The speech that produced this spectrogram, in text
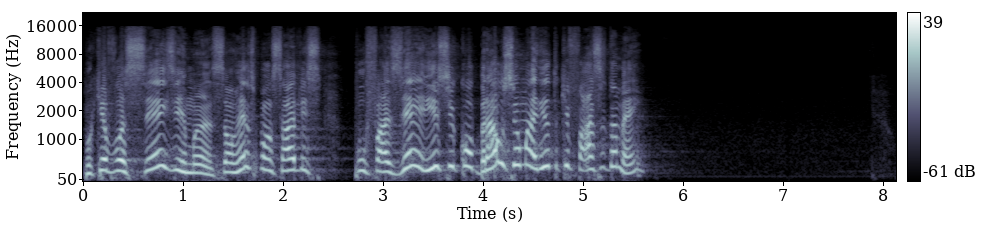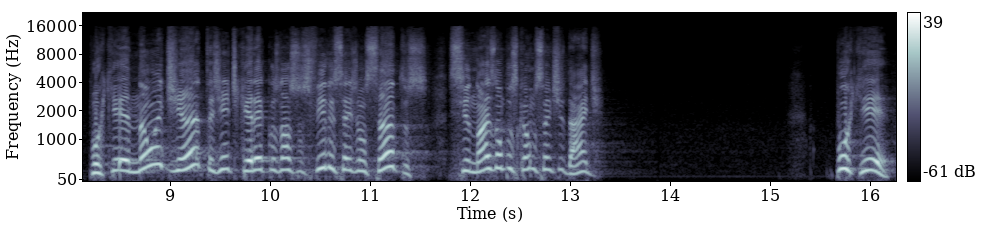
porque vocês, irmãs, são responsáveis por fazer isso e cobrar o seu marido que faça também. Porque não adianta a gente querer que os nossos filhos sejam santos se nós não buscamos santidade. Por quê?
